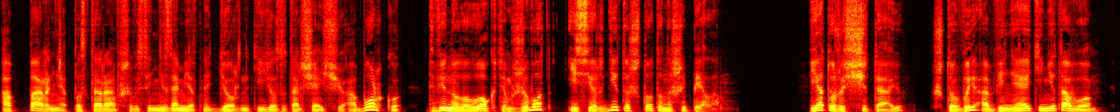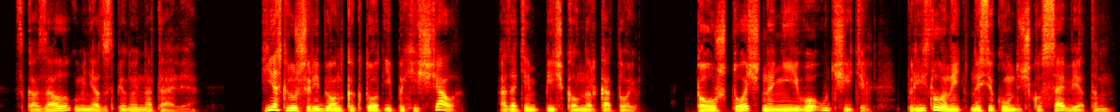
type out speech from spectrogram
А парня, постаравшегося незаметно дернуть ее за торчащую оборку, двинула локтем в живот и сердито что-то нашипела. «Я тоже считаю, что вы обвиняете не того», — сказала у меня за спиной Наталья. «Если уж ребенка кто-то и похищал, а затем пичкал наркотой, то уж точно не его учитель, присланный, на секундочку, советом».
